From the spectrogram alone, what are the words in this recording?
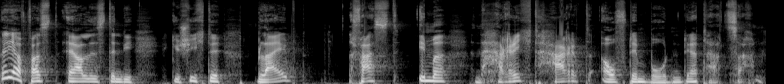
Naja, fast alles, denn die Geschichte bleibt fast immer recht hart auf dem Boden der Tatsachen.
